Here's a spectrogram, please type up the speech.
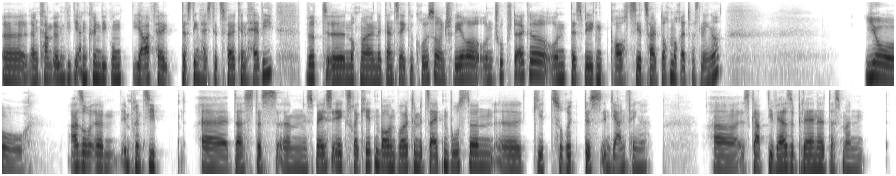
Äh, dann kam irgendwie die Ankündigung, ja, das Ding heißt jetzt Falcon Heavy, wird äh, nochmal eine ganze Ecke größer und schwerer und schubstärker und deswegen braucht es jetzt halt doch noch etwas länger. Jo. Also ähm, im Prinzip, äh, dass das ähm, SpaceX Raketen bauen wollte mit Seitenboostern, äh, geht zurück bis in die Anfänge. Äh, es gab diverse Pläne, dass man,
